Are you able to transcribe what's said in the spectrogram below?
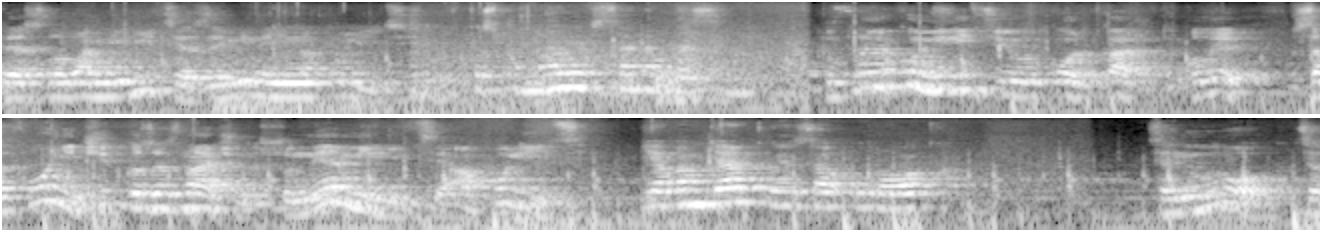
де слова міліція замінені на поліцію. В постанові все написано. То про яку міліцію ви кажете, коли в законі чітко зазначено, що не міліція, а поліція? Я вам дякую за урок. Це не урок, це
